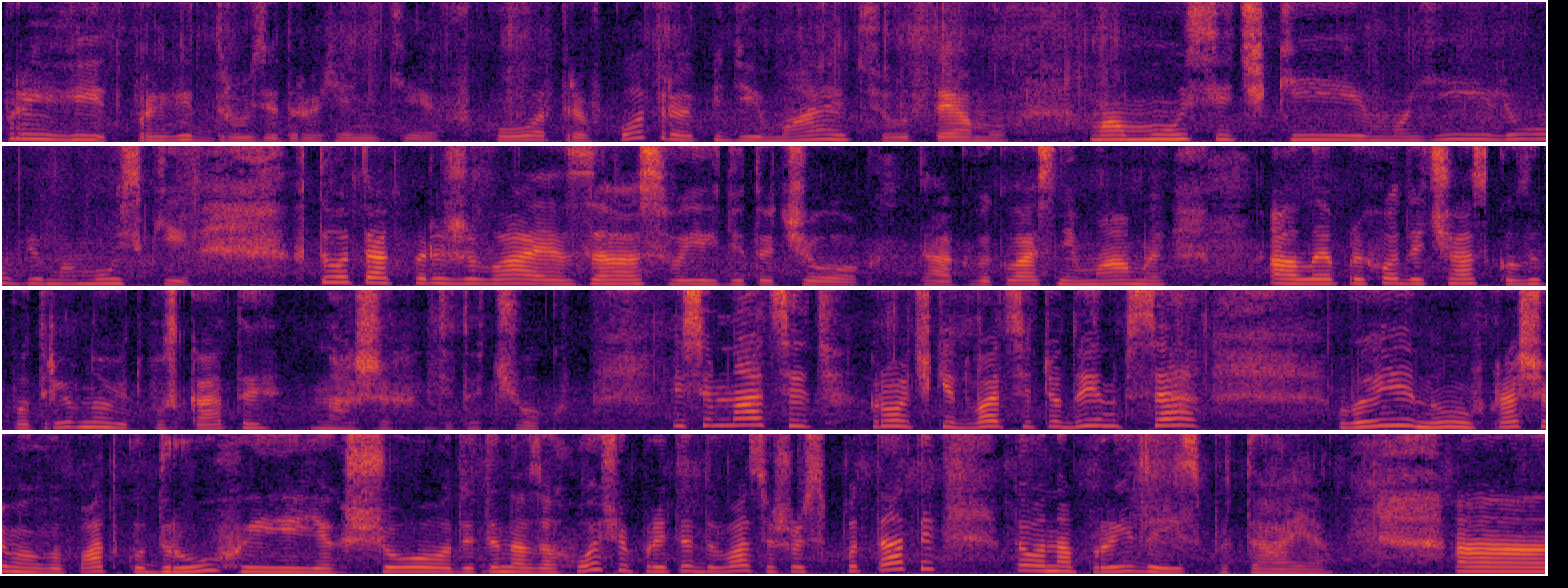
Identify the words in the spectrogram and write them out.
Привіт, привіт, друзі дорогенькі. Вкотре, вкотре підіймаю цю тему. Мамусічки, мої любі мамуськи. Хто так переживає за своїх діточок? Так, ви класні мами, але приходить час, коли потрібно відпускати наших діточок. 18 років, 21, все. Ви, ну, в кращому випадку, друг, і якщо дитина захоче прийти до вас і щось спитати, то вона прийде і спитає.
